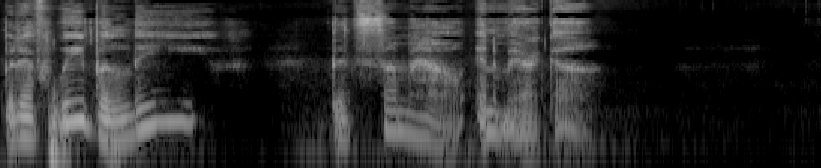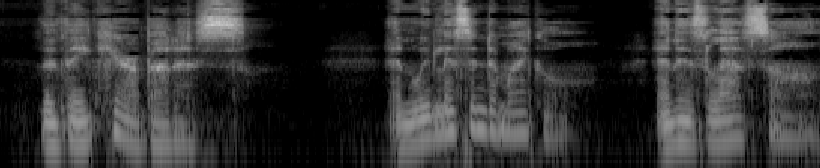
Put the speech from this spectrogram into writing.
But if we believe that somehow in America that they care about us and we listen to Michael and his last song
